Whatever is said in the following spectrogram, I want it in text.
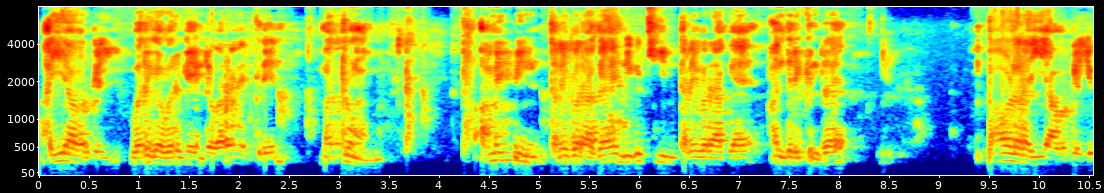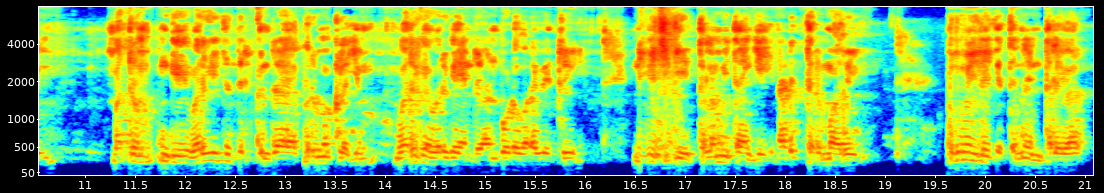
ஐயா அவர்களை வருக வருக என்று வரவேற்கிறேன். மற்றும் அமைப்பின் தலைவராக நிகழ்ச்சியின் தலைவராக வந்திருக்கின்ற பாவலர் ஐயா அவர்களையும் மற்றும் இங்கே வருகை தந்திருக்கின்ற பெருமக்களையும் வருக வருக என்று அன்போடு வரவேற்று நிகழ்ச்சிக்கு தலைமை தாங்கி நடத்தி தருமாறு புதுமை இலக்கியத்தினரின் தலைவர்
